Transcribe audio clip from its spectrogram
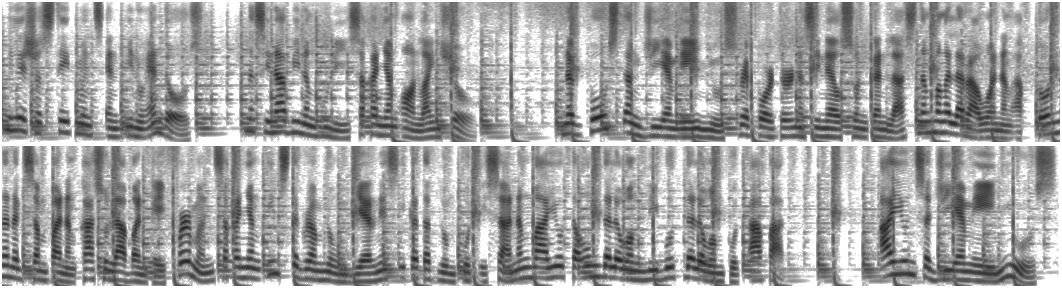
malicious statements and innuendos na sinabi ng huli sa kanyang online show. Nagpost ang GMA News reporter na si Nelson Canlas ng mga larawan ng aktor na nagsampa ng kaso laban kay Furman sa kanyang Instagram noong Biyernes ika-31 ng Mayo taong 2024. Ayon sa GMA News,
